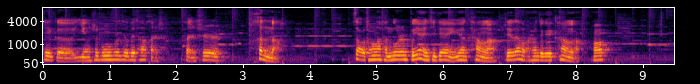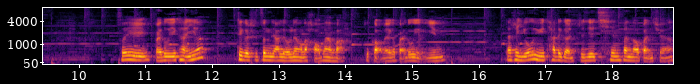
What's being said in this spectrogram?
这个影视公司就对他很很是恨呐，造成了很多人不愿意去电影院看了，直接在网上就可以看了啊。所以百度一看呀，这个是增加流量的好办法，就搞了一个百度影音。但是由于它这个直接侵犯到版权，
